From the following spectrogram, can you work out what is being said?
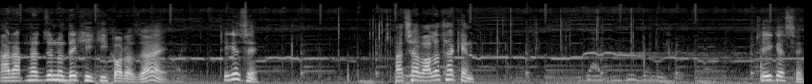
আর আপনার জন্য দেখি কি করা যায় ঠিক আছে? আচ্ছা ভালো থাকেন। ঠিক আছে।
